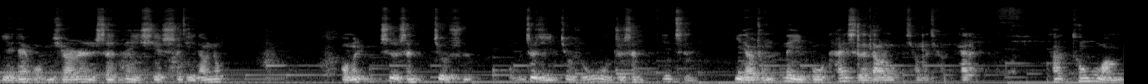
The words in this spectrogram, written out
也在我们需要认识的那些实体当中。我们自身就是我们自己，就是物质身。因此，一条从内部开始的道路向我们敞开了，它通往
